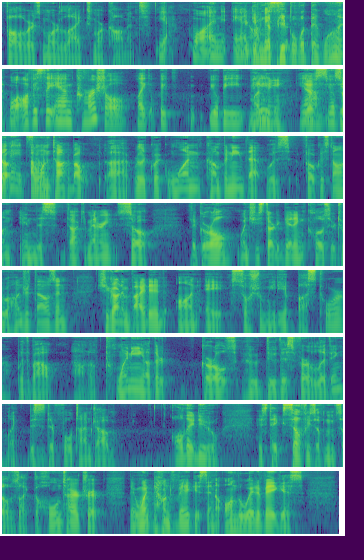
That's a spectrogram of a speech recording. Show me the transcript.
followers, more likes, more comments. Yeah. Well, and and You're giving the people what they want. Well, obviously, and commercial, like be, you'll be paid. money. Yeah, yes. you'll so be paid. I want to talk about uh, really quick one company that was focused on in this documentary. So the girl, when she started getting closer to a hundred thousand, she got invited on a social media bus tour with about I don't know twenty other girls who do this for a living. Like this is their full time job all they do is take selfies of themselves like the whole entire trip. They went down to Vegas and on the way to Vegas,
